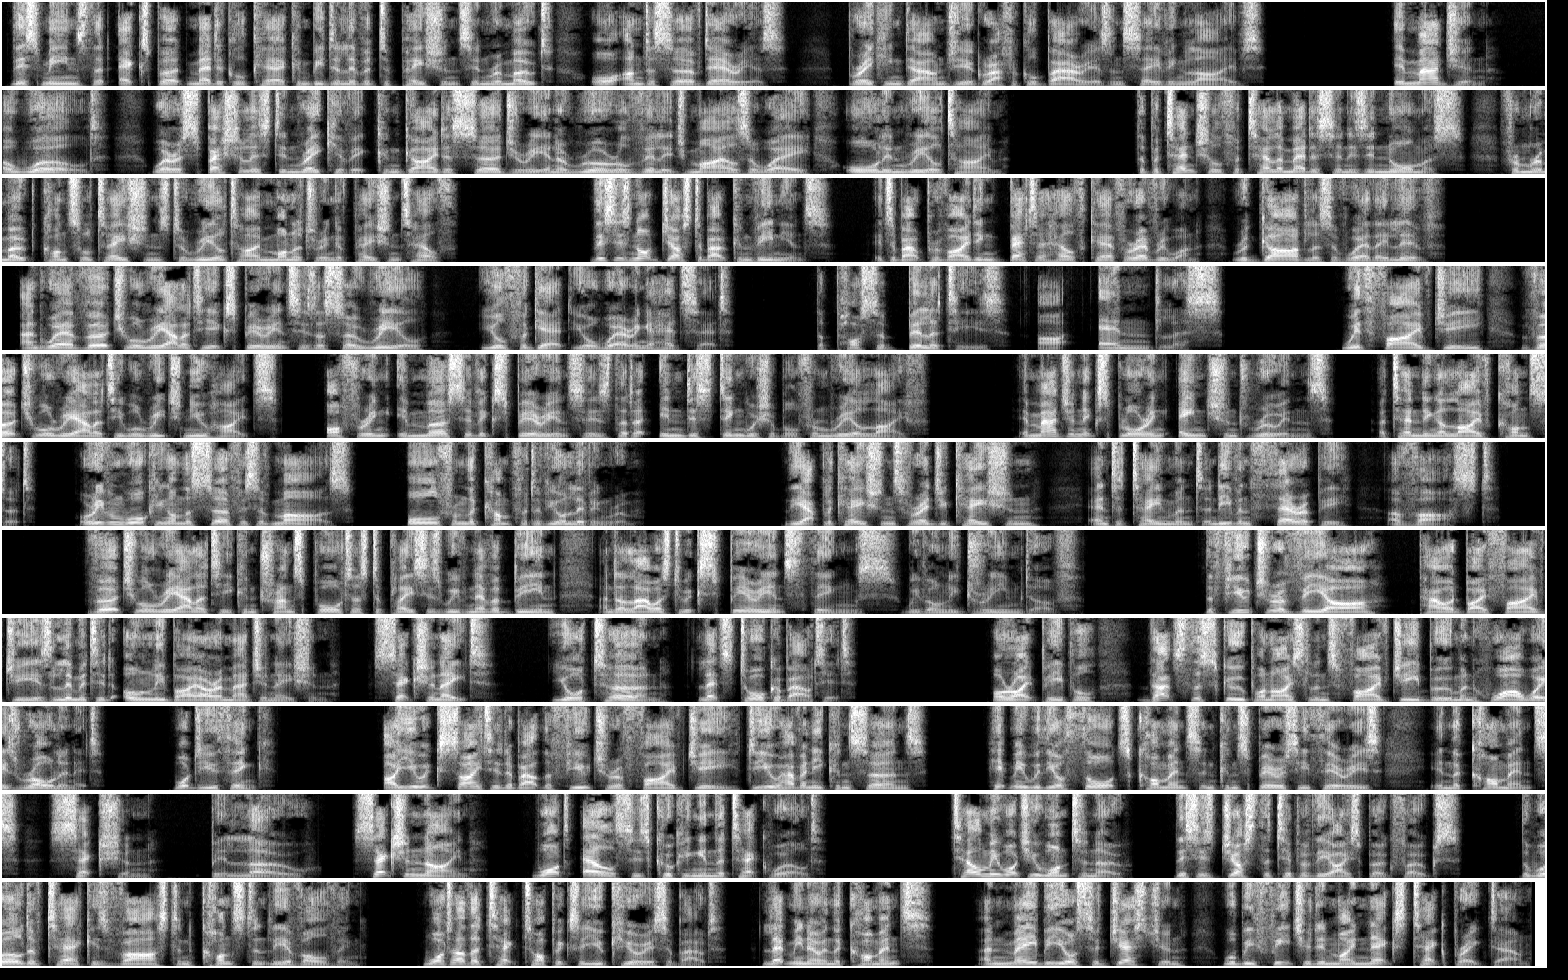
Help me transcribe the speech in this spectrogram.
This means that expert medical care can be delivered to patients in remote or underserved areas, breaking down geographical barriers and saving lives. Imagine a world where a specialist in Reykjavik can guide a surgery in a rural village miles away, all in real time. The potential for telemedicine is enormous, from remote consultations to real-time monitoring of patients' health. This is not just about convenience. It's about providing better healthcare for everyone, regardless of where they live. And where virtual reality experiences are so real, you'll forget you're wearing a headset. The possibilities are endless. With 5G, virtual reality will reach new heights, offering immersive experiences that are indistinguishable from real life. Imagine exploring ancient ruins, attending a live concert, or even walking on the surface of Mars, all from the comfort of your living room. The applications for education, entertainment, and even therapy are vast. Virtual reality can transport us to places we've never been and allow us to experience things we've only dreamed of. The future of VR, powered by 5G, is limited only by our imagination. Section 8. Your turn. Let's talk about it. Alright people, that's the scoop on Iceland's 5G boom and Huawei's role in it. What do you think? Are you excited about the future of 5G? Do you have any concerns? Hit me with your thoughts, comments, and conspiracy theories in the comments section below. Section 9. What else is cooking in the tech world? Tell me what you want to know. This is just the tip of the iceberg, folks. The world of tech is vast and constantly evolving. What other tech topics are you curious about? Let me know in the comments, and maybe your suggestion will be featured in my next tech breakdown.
